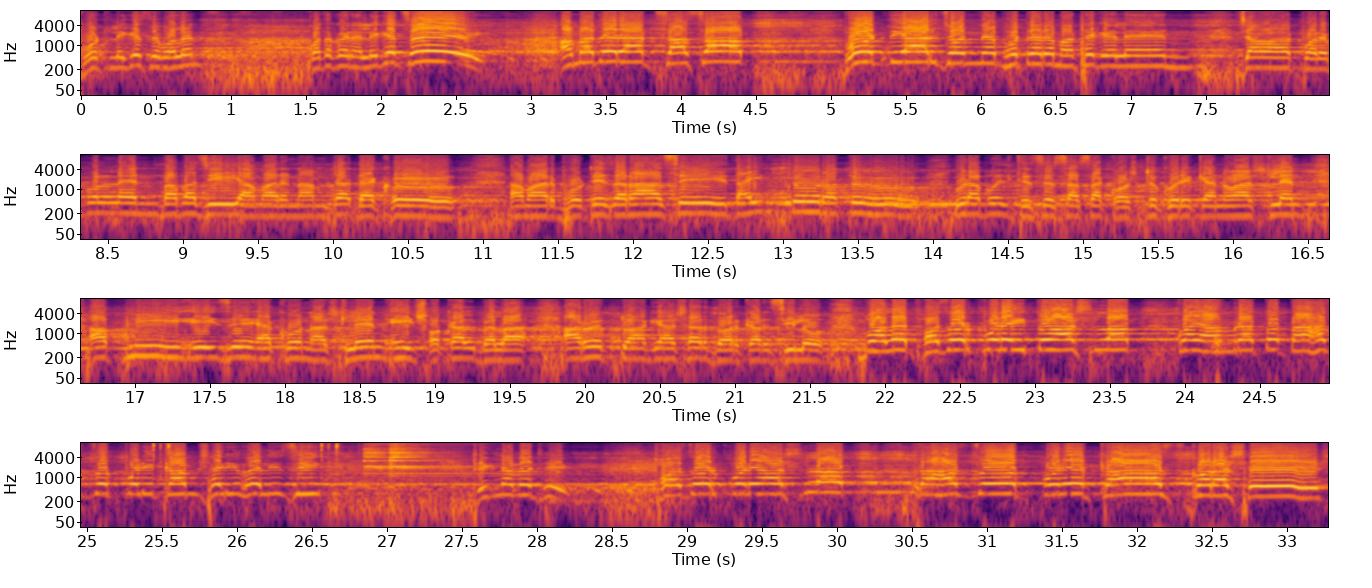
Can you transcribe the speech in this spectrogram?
ভোট লেগেছে বলেন? কথা কয় না, লেগেছে? আমাদের এক চাষা ভোট দেওয়ার জন্য ভোটের মাঠে গেলেন। যাওয়ার পরে বললেন, বাবাজি, আমার নামটা দেখো। আমার ভোটে যারা আছে, দায়িত্বরত, ওরা বলতেছে, চাচা, কষ্ট করে কেন আসলেন? আপনি এই যে এখন আসলেন, এই সকালবেলা আরও একটু আগে আসার দরকার ছিল। বলে, ফজর পড়েই তো আসলাম। কয়, আমরা তো তাহাজ্জত পড়ি কাম সারি ফেলেছি। ঠিক না ঠিক ফজর পড়ে আসলাম তাহাজ্জত পড়ে কাজ করা শেষ।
